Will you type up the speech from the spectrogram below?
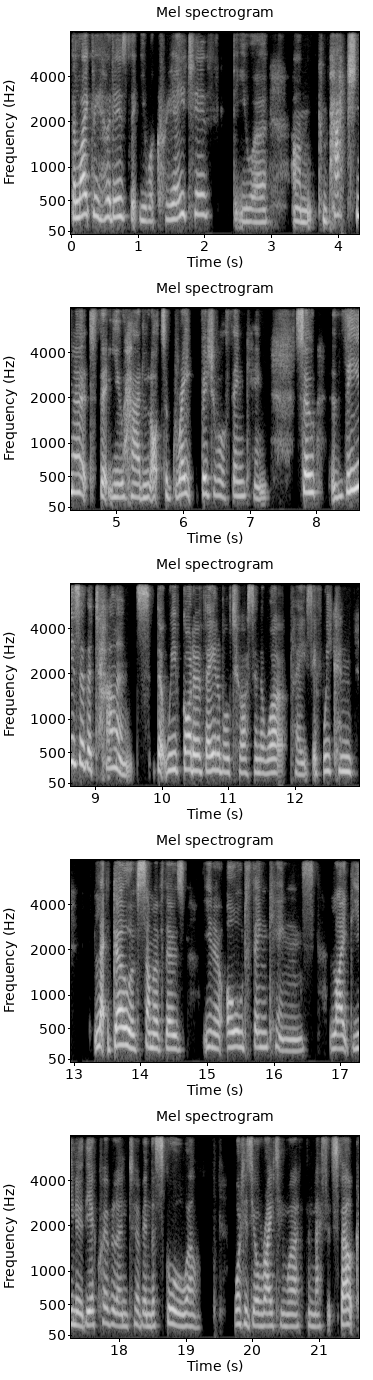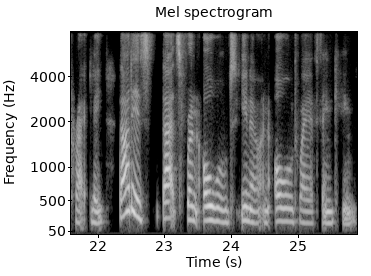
the likelihood is that you were creative that you were um, compassionate that you had lots of great visual thinking. So these are the talents that we've got available to us in the workplace. If we can let go of some of those you know old thinkings like you know the equivalent of in the school well what is your writing worth unless it's spelt correctly? That is that's for an old you know an old way of thinking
